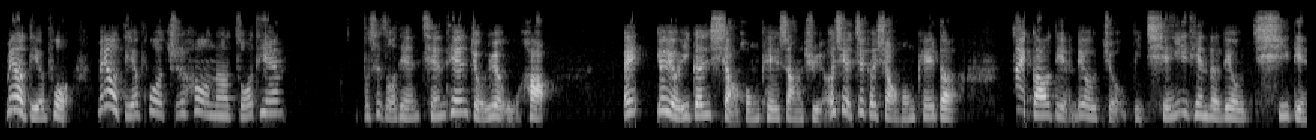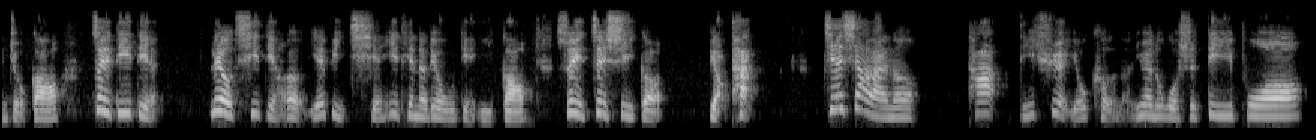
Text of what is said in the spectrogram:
没有跌破。没有跌破之后呢？昨天不是昨天，前天九月五号，哎，又有一根小红 K 上去，而且这个小红 K 的。最高点六九比前一天的六七点九高，最低点六七点二也比前一天的六五点一高，所以这是一个表态。接下来呢，它的确有可能，因为如果是第一波、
